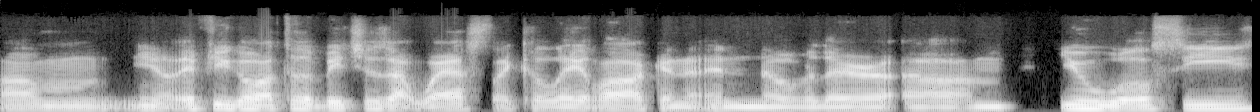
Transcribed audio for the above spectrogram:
Um, you know, if you go out to the beaches out west, like Kalaloch and and over there, um, you will see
